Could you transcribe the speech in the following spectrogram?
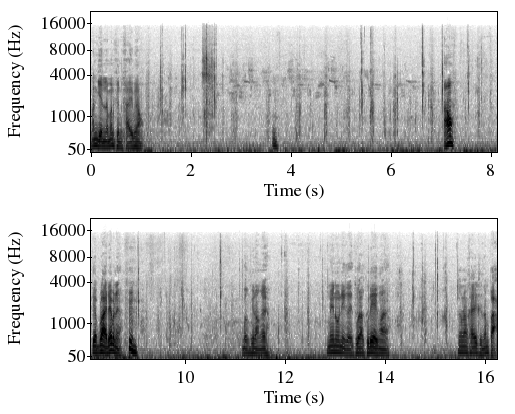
มันเย็นแล้วมันขึ้นไข่พี่น้อง เอาเรียบร้อยได้ปะเนี่ยเบิ่งพี่น้องเลยเมนูนี่ก็ทุรักทุเลกมาต้องรังใครขึ้นน้ำปาก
